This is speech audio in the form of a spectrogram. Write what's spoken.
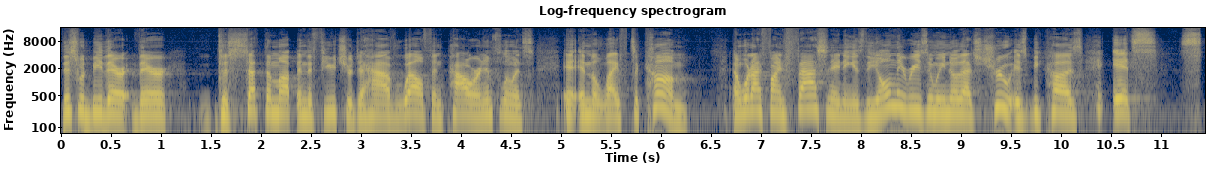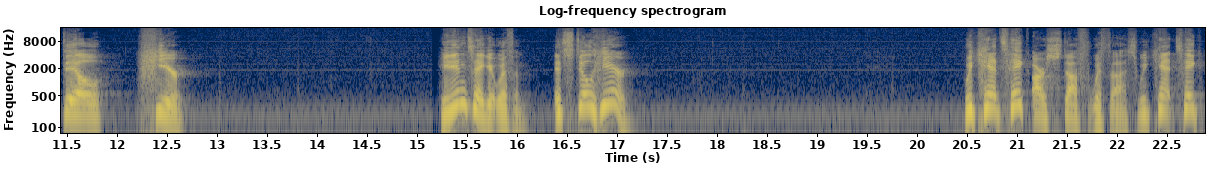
this would be their, their, to set them up in the future to have wealth and power and influence in the life to come. And what I find fascinating is the only reason we know that's true is because it's still here. He didn't take it with him, it's still here. We can't take our stuff with us. We can't take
